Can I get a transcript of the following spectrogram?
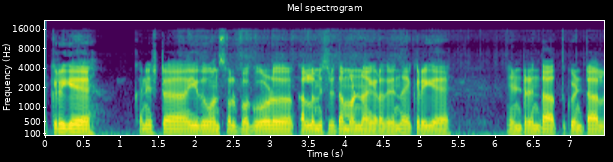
ಎಕರೆಗೆ ಕನಿಷ್ಠ ಇದು ಒಂದು ಸ್ವಲ್ಪ ಗೋಡು ಕಲ್ಲು ಮಿಶ್ರಿತ ಮಣ್ಣಾಗಿರೋದ್ರಿಂದ ಎಕರೆಗೆ ಎಂಟರಿಂದ ಹತ್ತು ಕ್ವಿಂಟಾಲ್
